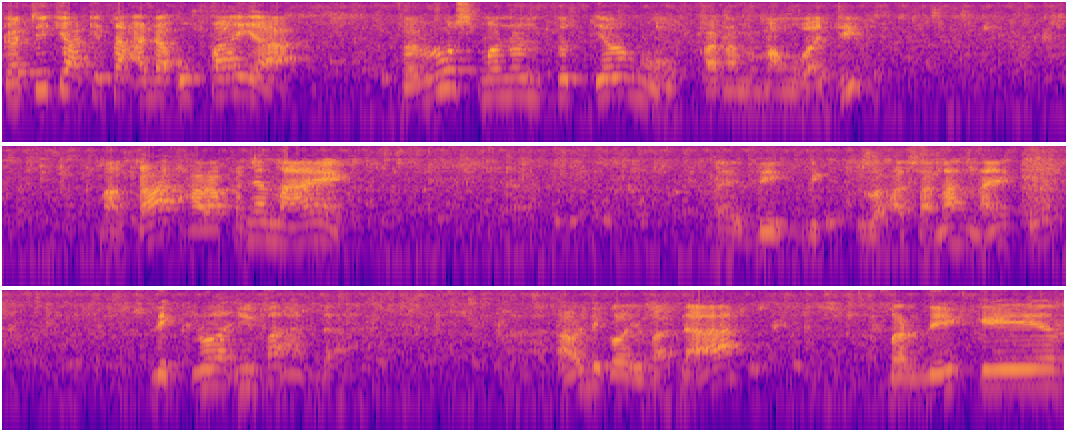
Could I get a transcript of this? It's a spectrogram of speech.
Ketika kita ada upaya terus menuntut ilmu karena memang wajib maka harapannya naik. Di zikrul hasanah naik ke zikrul ibadah kalau zikrul ibadah berzikir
